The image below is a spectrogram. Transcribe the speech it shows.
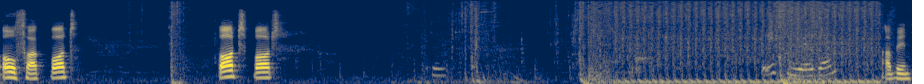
Oh fuck, Bot. Bot, Bot. Hab ihn.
